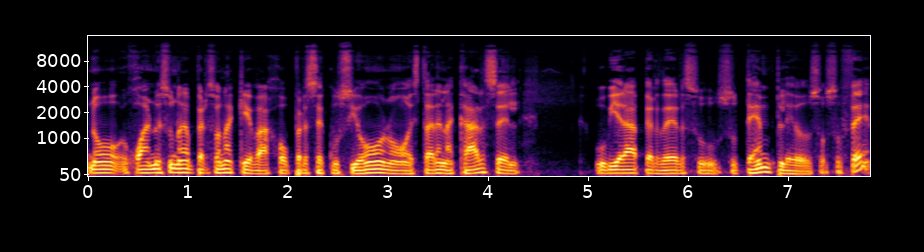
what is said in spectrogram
no, Juan no es una persona que bajo persecución o estar en la cárcel hubiera perder su, su temple o su, fe.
